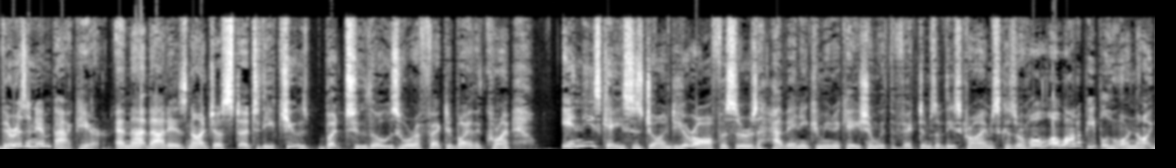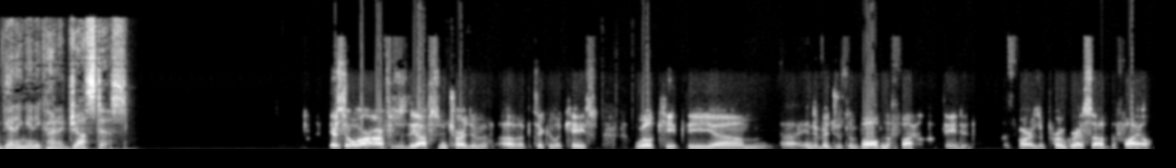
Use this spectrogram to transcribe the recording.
there is an impact here, and that that is not just uh, to the accused, but to those who are affected by the crime. In these cases, Jon, do your officers have any communication with the victims of these crimes? Because there are whole, a lot of people who are not getting any kind of justice. Yeah, so our officers, the officer in charge of, of a particular case, will keep the um, uh, individuals involved in the file updated as far as the progress of the file.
